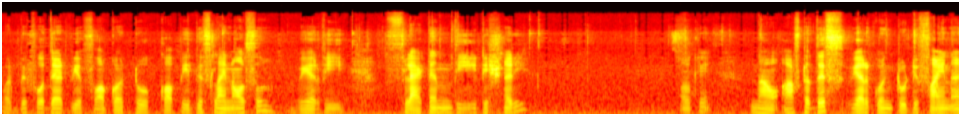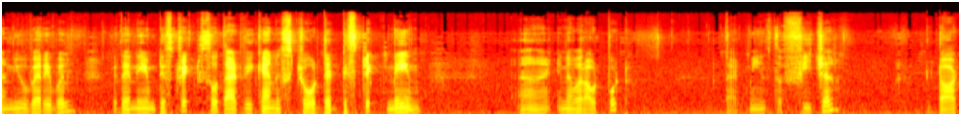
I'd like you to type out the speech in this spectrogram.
But before that we have forgot to copy this line also where we flatten the dictionary. Okay now after this we are going to define a new variable with the name district so that we can store the district name uh, in our output. That means the feature dot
